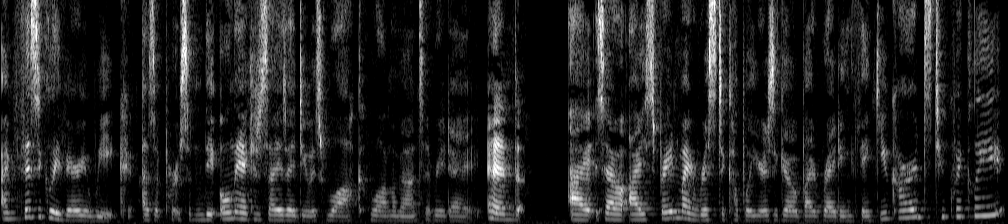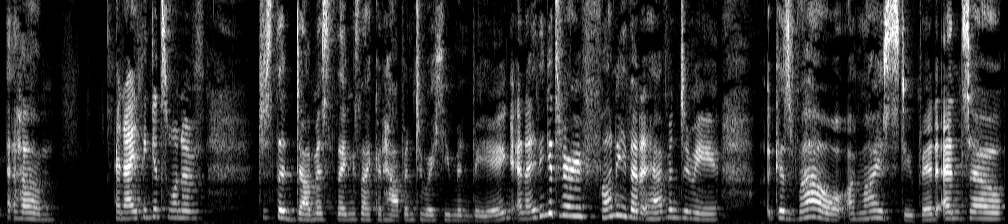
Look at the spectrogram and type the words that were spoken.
I'm physically very weak as a person. The only exercise I do is walk long amounts every day. And I so I sprained my wrist a couple years ago by writing thank you cards too quickly. Um, and I think it's one of just the dumbest things that could happen to a human being. And I think it's very funny that it happened to me because wow, am I stupid? And so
